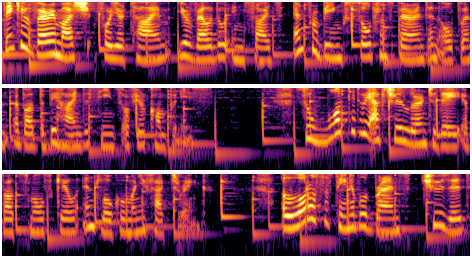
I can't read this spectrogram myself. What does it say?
Thank you very much for your time, your valuable insights, and for being so transparent and open about the behind the scenes of your companies. So, what did we actually learn today about small scale and local manufacturing? A lot of sustainable brands choose it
